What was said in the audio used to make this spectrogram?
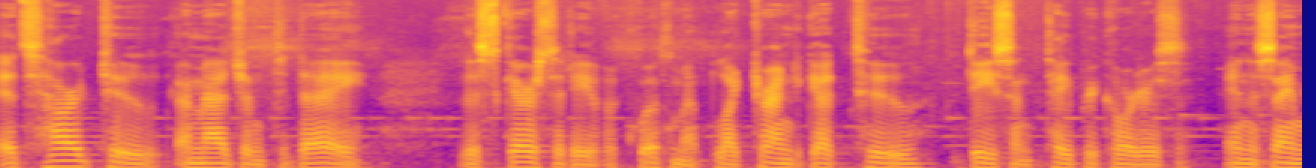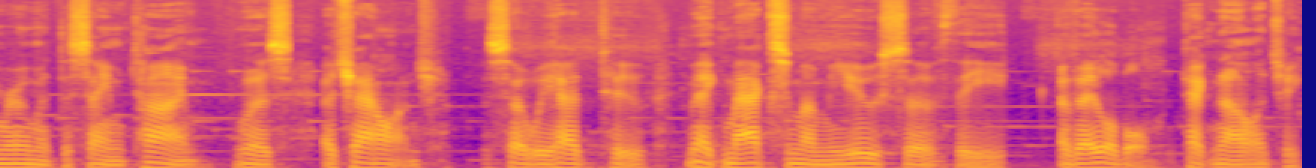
It's hard to imagine today the scarcity of equipment, like trying to get two decent tape recorders in the same room at the same time was a challenge. So we had to make maximum use of the available technology.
